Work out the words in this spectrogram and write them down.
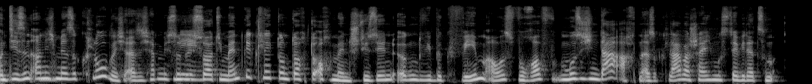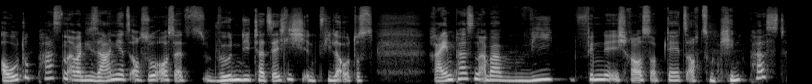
Und die sind auch nicht mehr so klobig. Also ich habe mich so nee. durchs Sortiment geklickt und dachte, ach Mensch, die sehen irgendwie bequem aus. Worauf muss ich denn da achten? Also klar, wahrscheinlich muss der wieder zum Auto passen, aber die sahen jetzt auch so aus, als würden die tatsächlich in viele Autos reinpassen. Aber wie finde ich raus, ob der jetzt auch zum Kind passt?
